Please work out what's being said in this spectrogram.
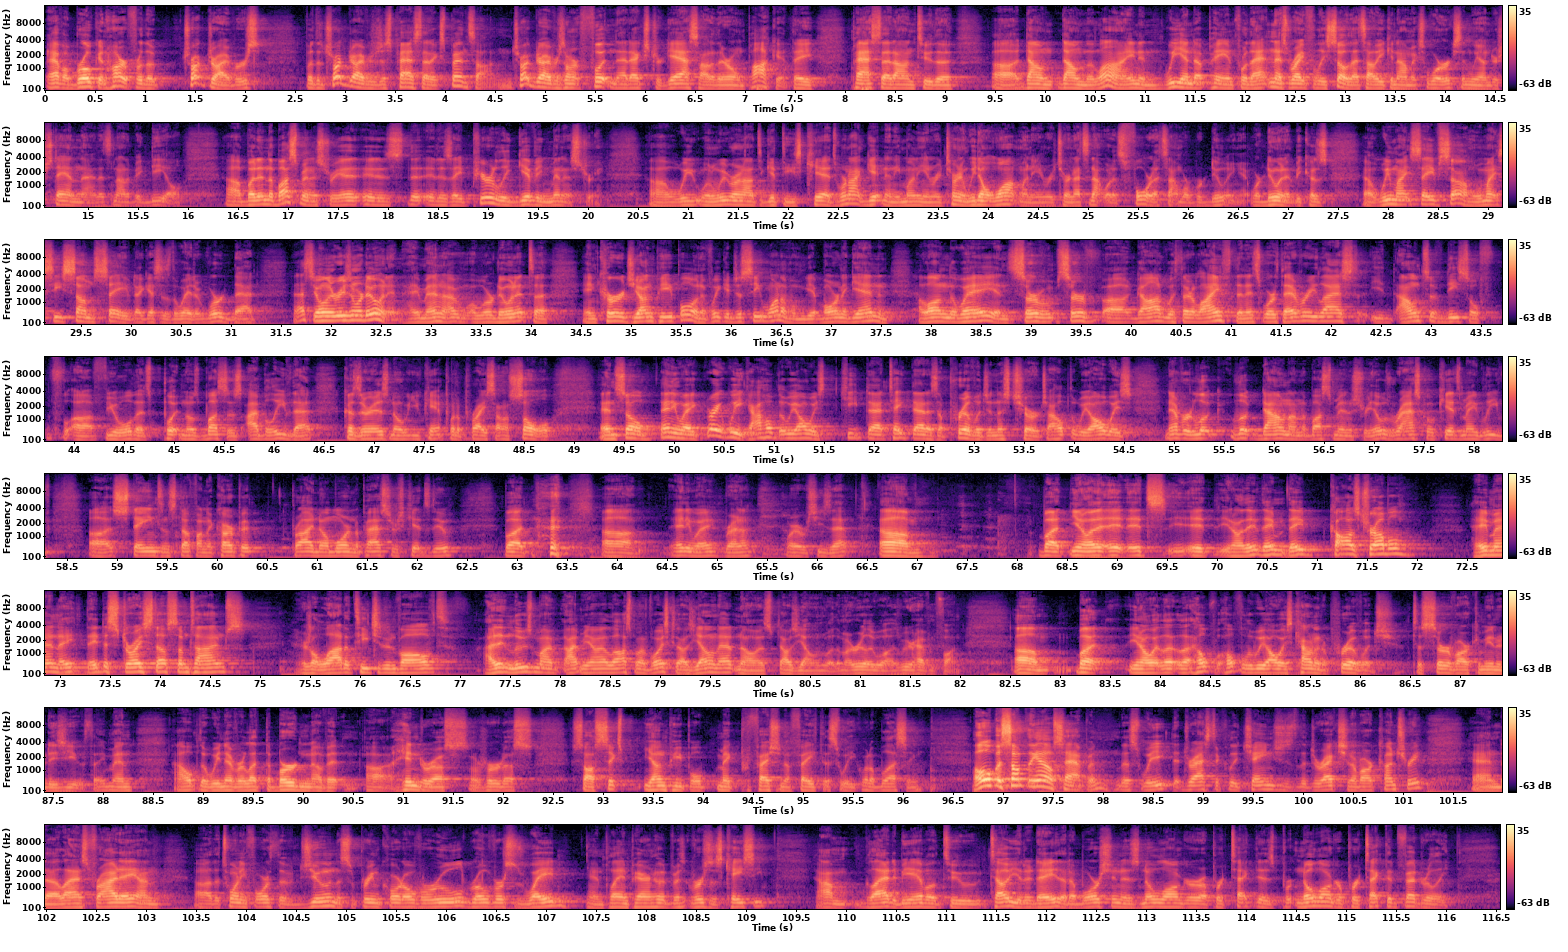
have a broken heart for the truck drivers, but the truck drivers just pass that expense on. truck drivers aren't footing that extra gas out of their own pocket. They pass that on to the uh, down down the line, and we end up paying for that, and that's rightfully so. That's how economics works, and we understand that. It's not a big deal. Uh, but in the bus ministry, it, it is it is a purely giving ministry. Uh, we, when we run out to get these kids, we're not getting any money in return, and we don't want money in return. That's not what it's for. That's not what we're doing it. We're doing it because uh, we might save some. We might see some saved, I guess is the way to word that. That's the only reason we're doing it. Amen. I, we're doing it to encourage young people, and if we could just see one of them get born again and along the way and serve serve uh, God with their life, then it's worth every last ounce of diesel f- uh, fuel that's put in those buses. I believe that because there is no, you can't put a price on a soul. And so, anyway, great week. I hope that we always keep that, take that as a privilege in this church. I hope that we always never look look down on the bus ministry. Those rascal kids may leave uh, stains and stuff on the carpet. Probably no more than the pastor's kids do. But uh, anyway, Brenna, wherever she's at. Um, but you know, it, it's it. You know, they they they cause trouble. Hey, man, they they destroy stuff sometimes. There's a lot of teaching involved. I didn't lose my, I mean, I lost my voice because I was yelling at him. No, I was, I was, yelling with them. I really was. We were having fun. Um, but, you know, it, hopefully we always count it a privilege to serve our community's youth. Amen. I hope that we never let the burden of it uh, hinder us or hurt us. Saw six young people make profession of faith this week. What a blessing. Oh, but something else happened this week that drastically changes the direction of our country. And uh, last Friday on uh, the 24th of June, the Supreme Court overruled Roe versus Wade and Planned Parenthood versus Casey. I'm glad to be able to tell you today that abortion is no longer a protect is no longer protected federally.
